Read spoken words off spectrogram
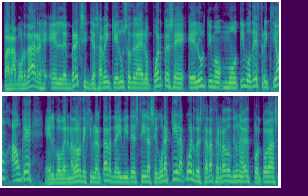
para abordar el Brexit. Ya saben que el uso del aeropuerto es eh, el último motivo de fricción, aunque el gobernador de Gibraltar, David Steele, asegura que el acuerdo estará cerrado de una vez por todas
